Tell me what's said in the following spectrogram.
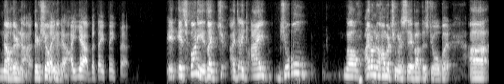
no, they're not. They're choking They- it out. uh, yeah, but they think that. It, it's funny. It's like I, I, I Joel. Well, I don't know how much you want to say about this, Joel, but uh,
